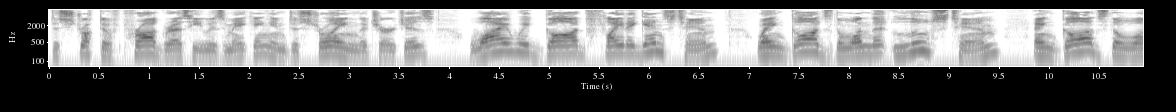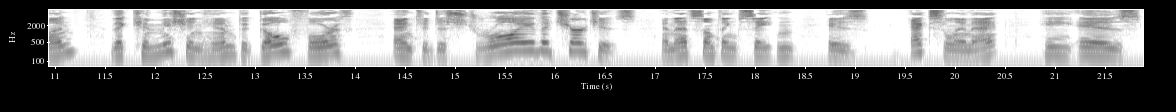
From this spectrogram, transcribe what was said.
destructive progress he was making in destroying the churches? Why would God fight against him when God's the one that loosed him and God's the one that commissioned him to go forth and to destroy the churches. And that's something Satan is excellent at. He is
